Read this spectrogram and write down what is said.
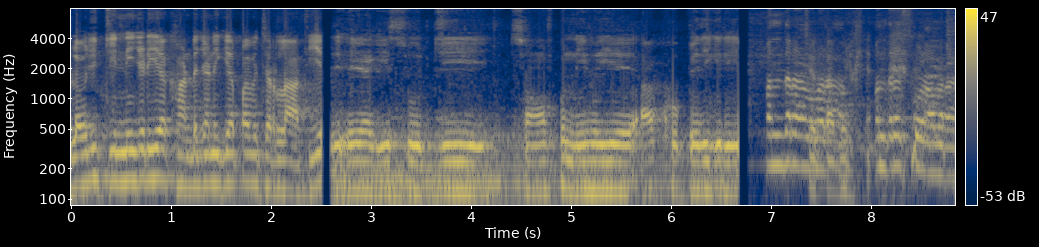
ਲਓ ਜੀ ਚੀਨੀ ਜਿਹੜੀ ਆ ਖੰਡ ਜਾਨੀ ਕਿ ਆਪਾਂ ਵਿੱਚ ਰਲਾਤੀ ਹੈ। ਇਹ ਹੈਗੀ ਸੂਜੀ ਸੌਂਫ ਭੁੰਨੀ ਹੋਈ ਹੈ ਆ ਖੋਪੇ ਦੀ ਗਰੀ 15 ਵਰਾ 15 16 ਵਰਾ।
